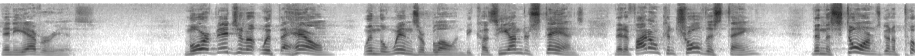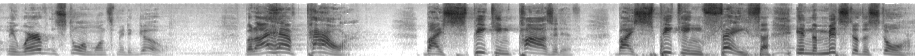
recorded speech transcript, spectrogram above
than he ever is. More vigilant with the helm when the winds are blowing because he understands that if I don't control this thing, then the storm's going to put me wherever the storm wants me to go. But I have power by speaking positive by speaking faith in the midst of the storm.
